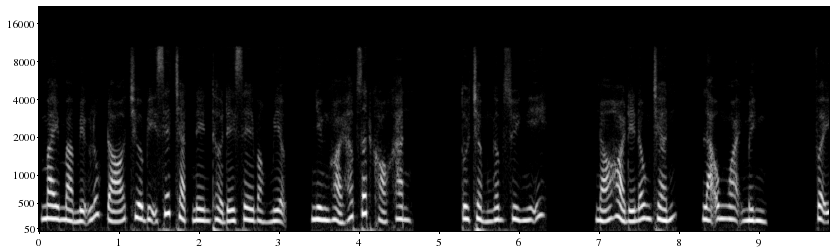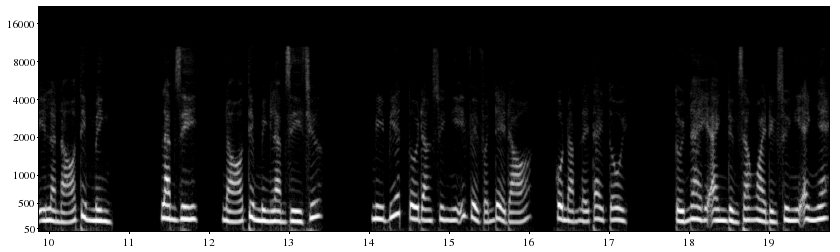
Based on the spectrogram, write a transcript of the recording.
May mà miệng lúc đó chưa bị siết chặt nên thở dc bằng miệng, nhưng hỏi hấp rất khó khăn. Tôi trầm ngâm suy nghĩ. Nó hỏi đến ông trấn, là ông ngoại mình. Vậy là nó tìm mình. Làm gì? Nó tìm mình làm gì chứ? Mi biết tôi đang suy nghĩ về vấn đề đó. Cô nắm lấy tay tôi. Tối nay anh đừng ra ngoài đừng suy nghĩ anh nhé.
